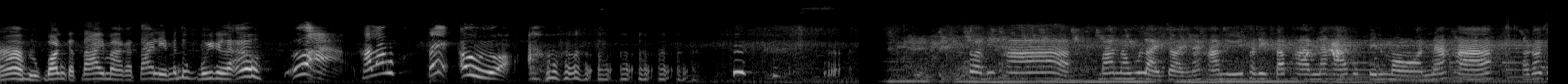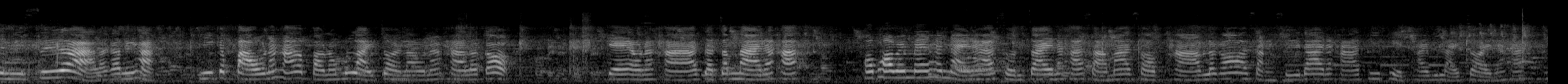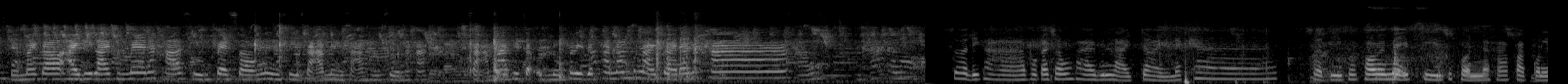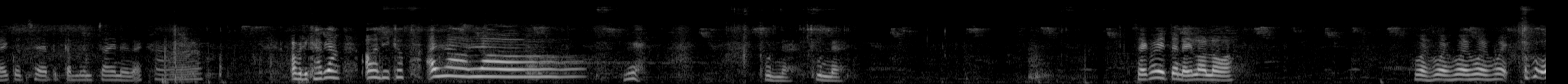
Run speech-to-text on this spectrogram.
อ้าวลูกบอลกับใต้มากับใต้เรียนมันทุกปุ้ยนี่แหละเอ้าเออขาลังเตะเออสวัสดีค่ะ บ้านน้องบุหลายจ่อยนะคะ มีผลิตภัณฑ์นะคะ จะเป็นหมอนนะคะ แล้วก็จะมีเสื้อแล้วก็นี่ค่ะ มีกระเป๋านะคะกระเป๋าน้องบุหลายจ่อยเรานะคะ แล้วก็แก้วนะคะจะจำหน่ายนะคะ พ่อพ่อแม่แม่ท่านไหนนะคะ สนใจนะคะสามารถสอบถามแล้วก็สั่งซื้อได้นะคะ ที่เพจไทยบุญหลจ่อยนะคะหรือไม่ก็ ID ไลน์คุณแม่นะคะ 0821431300 นะคะ สามารถที่จะอุดหนุนผลิตภัณฑ์น้ำบุญหลจ่อยได้นะคะ สวัสดีค่ะพบกับช่องพายบุญหลจ่อยนะคะ สวัสดีพ่อพ่อแม่แม่เอฟซีทุกคนนะคะฝากกดไลค์กดแชร์เป็นกำลังใจหน่อยนะคะเอาสวัสดีครับยังเอาสวัสดีครับอัลลอลอเนี่ย คุณนนะคุณนนะใส่เขาเห็นจะไหนรอรอห่วยห่วยห่วยห่วยห่วยโอ้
